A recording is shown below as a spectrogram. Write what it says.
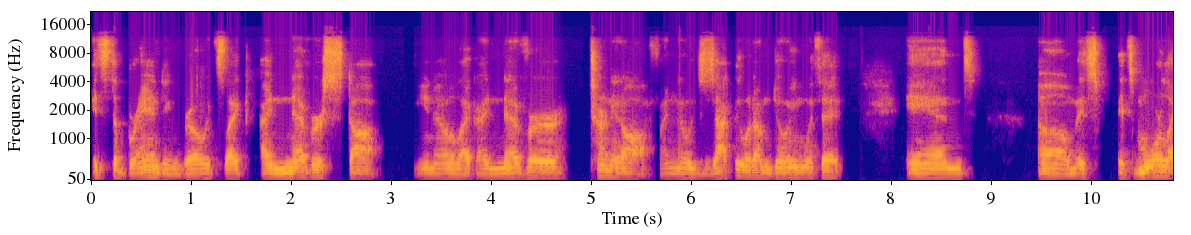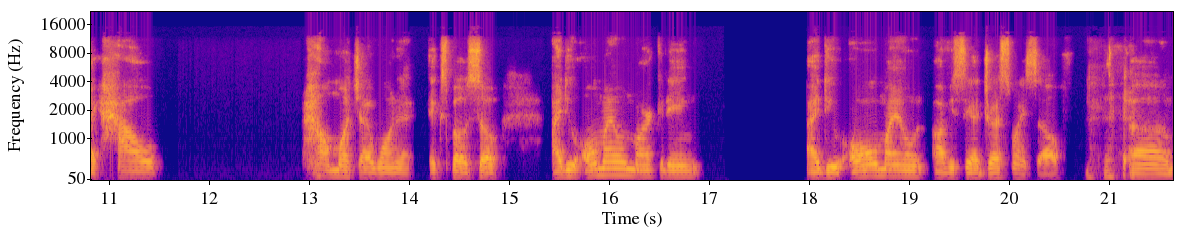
It's the branding bro. It's like i never stop you know? Like i never turn it off. I know exactly what i'm doing with it. And um it's it's more like how how much i want to expose. So i do all my own marketing I do all my own. Obviously, I dress myself. um,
